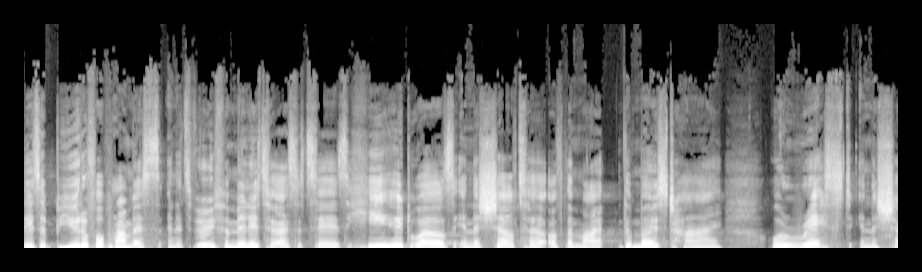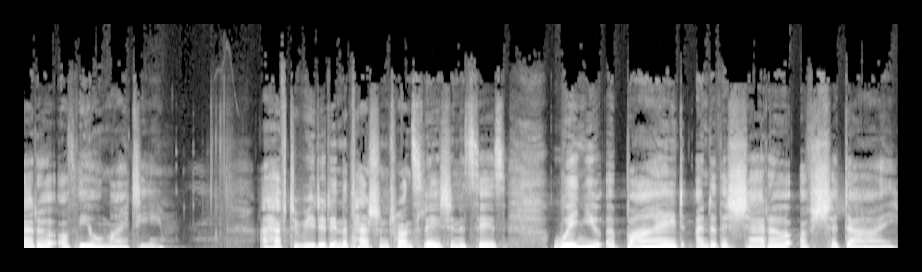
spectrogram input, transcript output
There's a beautiful promise, and it's very familiar to us. It says, He who dwells in the shelter of the, the Most High will rest in the shadow of the Almighty. I have to read it in the Passion Translation. It says, When you abide under the shadow of Shaddai,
